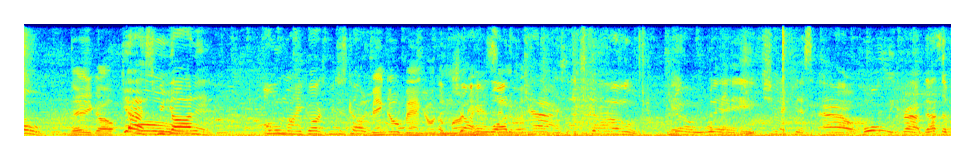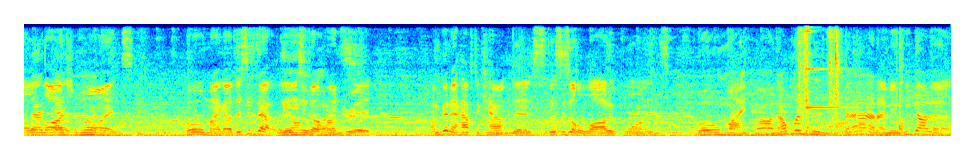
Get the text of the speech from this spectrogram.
Oh, There you go. yes, we oh. got it. Oh my gosh, we just got it. Bingo bango. The A money giant is wad in of cash. Let's go. No way. Check this out. Holy crap, that's, That's a, a lot of ones. Oh my god, this is at Are least a hundred. I'm gonna have to count this. This is a lot of ones. Oh my god, that wasn't bad. I mean, we got a.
